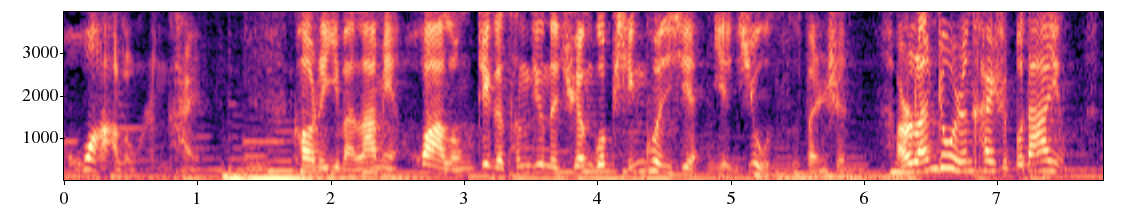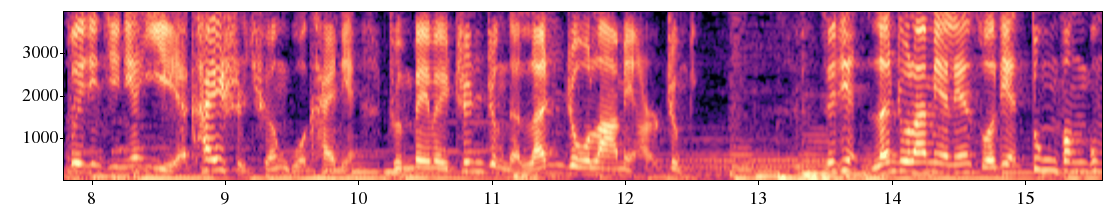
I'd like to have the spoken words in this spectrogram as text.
化隆人开的。靠着一碗拉面，化隆这个曾经的全国贫困县也就此翻身。而兰州人开始不答应，最近几年也开始全国开店，准备为真正的兰州拉面而证明。最近，兰州拉面连锁店东方宫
